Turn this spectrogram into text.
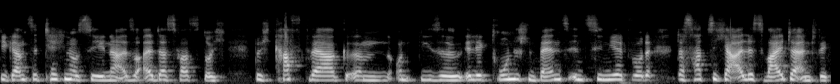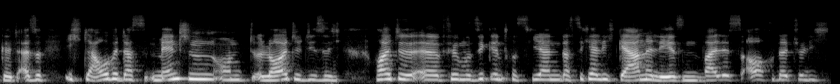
die ganze Techno-Szene, also all das, was durch, durch Kraftwerk ähm, und diese elektronischen Bands inszeniert wurde, das hat sich ja alles weiterentwickelt. Also ich glaube, dass Menschen und Leute, die sich heute äh, für Musik interessieren, das sicherlich gerne lesen, weil es auch natürlich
